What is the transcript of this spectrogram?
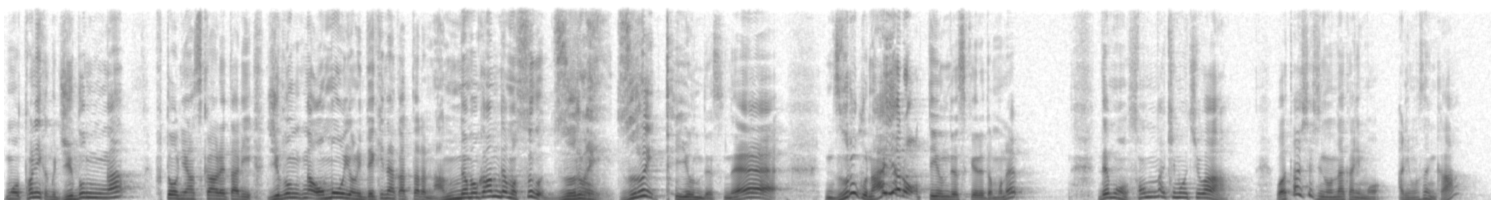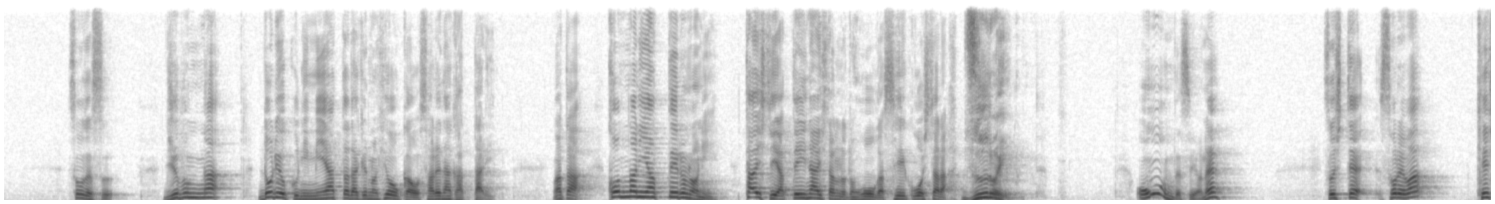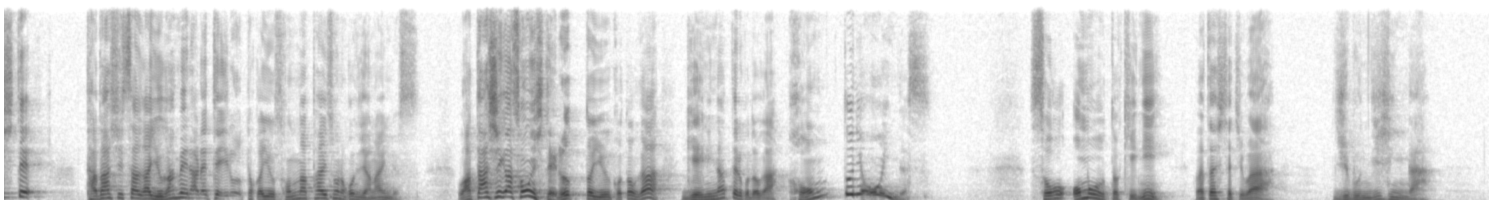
もうとにかく自分が不当に扱われたり自分が思うようにできなかったら何でもかんでもすぐ「ずるいずるい」って言うんですね。ずるくないやろって言うんですけれどもねでもそんな気持ちは私たちの中にもありませんか？そうです自分が努力に見合っただけの評価をされなかったりまたこんなにやっているのに大してやっていない人の方が成功したらずるい思うんですよね。そしてそれは決して正しさが歪められているとかいうそんな大層なことじゃないんです。私が損しているということが原因になっていることが本当に多いんです。そう思う時に私たちは自分自身が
